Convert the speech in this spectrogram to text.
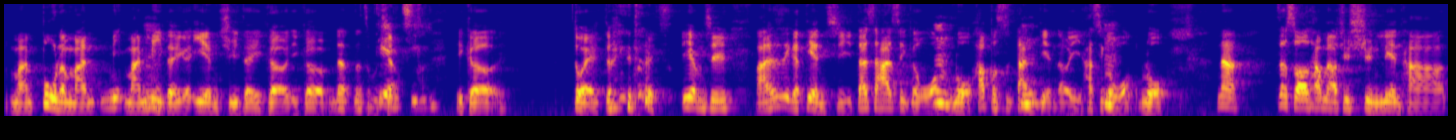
蛮布的蛮密蛮密的一个 EMG 的一个、嗯、一个那那怎么讲？一个。对对对，EMG 反正是一个电极，但是它是一个网络，嗯、它不是单点而已，它是一个网络。嗯、那这时候他们要去训练它，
